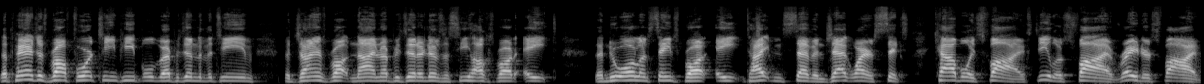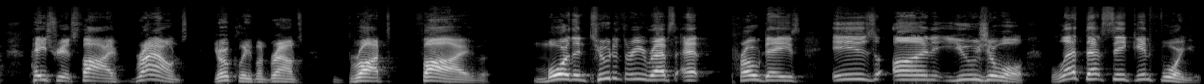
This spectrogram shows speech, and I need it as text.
The Panthers brought 14 people represented the team. The Giants brought nine representatives. The Seahawks brought eight. The New Orleans Saints brought eight, Titans seven, Jaguars six, Cowboys five, Steelers five, Raiders five, Patriots five, Browns, your Cleveland Browns brought five. More than two to three reps at pro days is unusual. Let that sink in for you.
